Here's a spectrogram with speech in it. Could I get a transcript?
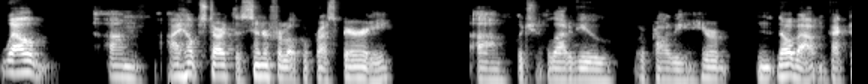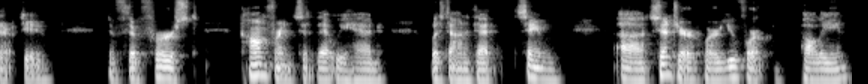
well, um, I helped start the Center for Local Prosperity, uh, which a lot of you will probably hear know about. In fact, the, the, first conference that we had was down at that same uh, center where you've worked, Pauline.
